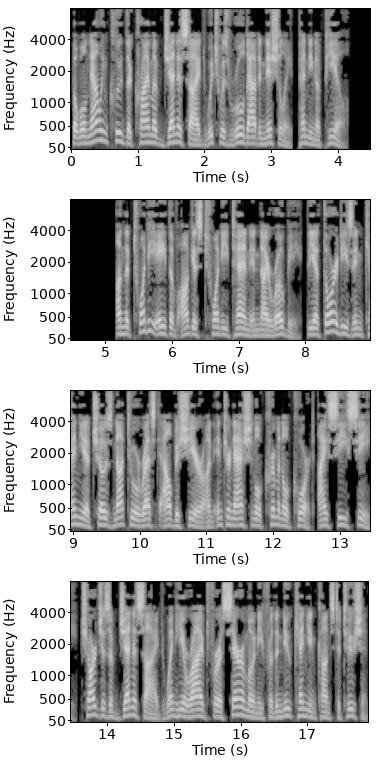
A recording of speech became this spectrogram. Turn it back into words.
but will now include the crime of genocide which was ruled out initially, pending appeal. On 28 August 2010 in Nairobi, the authorities in Kenya chose not to arrest al-Bashir on International Criminal Court ICC charges of genocide when he arrived for a ceremony for the new Kenyan constitution.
